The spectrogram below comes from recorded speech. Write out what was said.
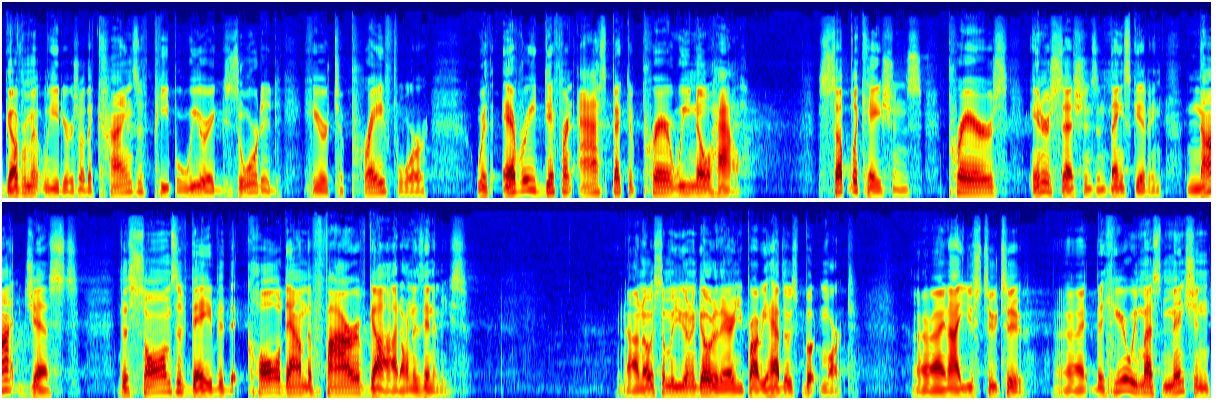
government leaders are the kinds of people we are exhorted here to pray for with every different aspect of prayer we know how supplications, prayers, intercessions, and thanksgiving, not just the Psalms of David that call down the fire of God on his enemies. Now, I know some of you are going to go to there and you probably have those bookmarked. All right, I used to too. All right, but here we must mention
